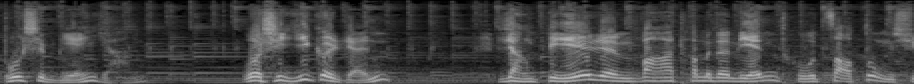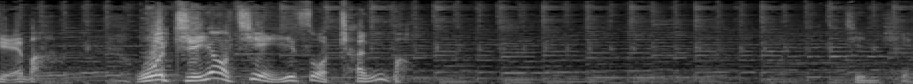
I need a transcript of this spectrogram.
不是绵羊，我是一个人。让别人挖他们的粘土造洞穴吧，我只要建一座城堡。今天，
